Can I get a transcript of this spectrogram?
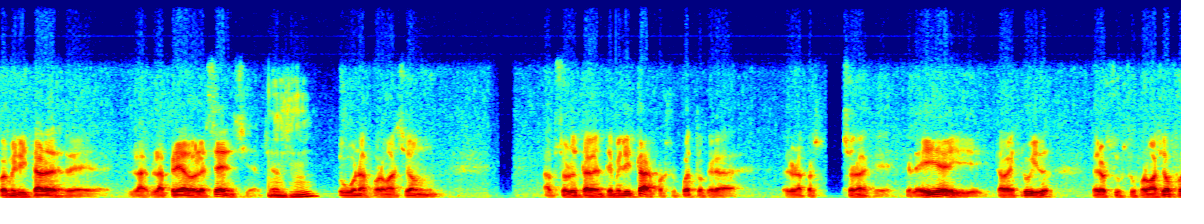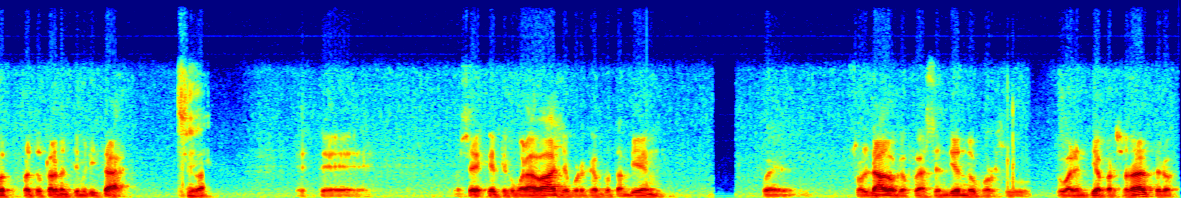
fue militar desde la, preadolescencia, tuvo una formación absolutamente militar, por supuesto que era, era una persona que, leía y estaba instruido, pero su, formación fue, fue, totalmente militar. Este, no sé, gente como Lavalle, por ejemplo, también fue soldado que fue ascendiendo por su, valentía personal, pero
